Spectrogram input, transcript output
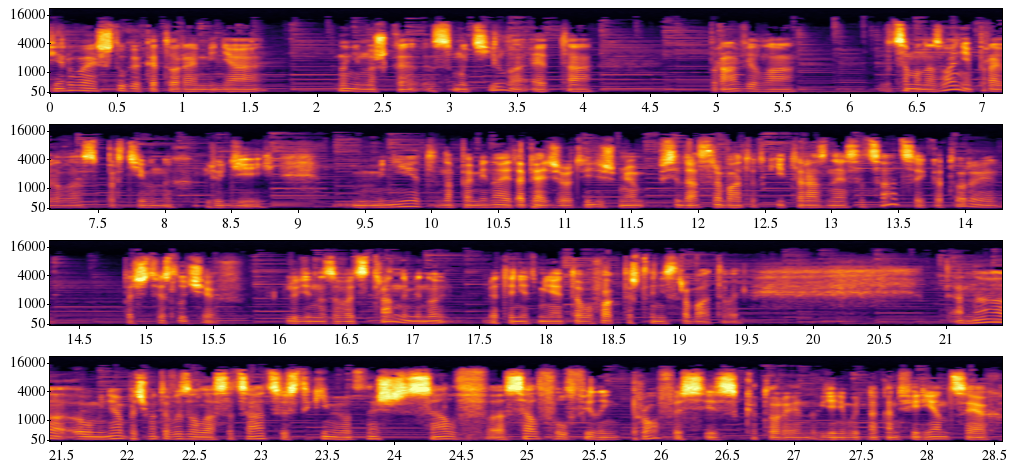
первая штука, которая меня ну, немножко смутила, это правила вот само название правила спортивных людей, мне это напоминает, опять же, вот видишь, у меня всегда срабатывают какие-то разные ассоциации, которые в большинстве случаев люди называют странными, но это не отменяет того факта, что они срабатывают. Она у меня почему-то вызвала ассоциацию с такими вот, знаешь, self, self-fulfilling prophecies, которые где-нибудь на конференциях,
